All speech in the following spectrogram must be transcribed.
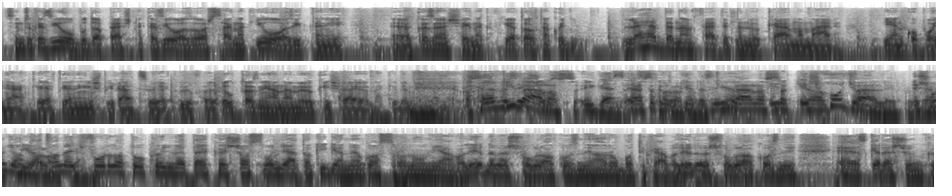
Szerintük ez jó Budapestnek, ez jó az országnak, jó az itteni közönségnek, a fiataloknak, hogy lehet, de nem feltétlenül kell ma már ilyen koponyákért, ilyen inspirációért külföldre utazni, hanem ők is eljönnek ide minden évben. A szervezés Kiválasz, az, igen, ezt, ezt, ezt akarom kérdezni. Kiválasz, és, és hogyan? És hogyan? Tehát van egy forgatókönyvetek, és azt mondjátok, igen, a gasztronómiával érdemes foglalkozni, a robotikával érdemes foglalkozni, ehhez keresünk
